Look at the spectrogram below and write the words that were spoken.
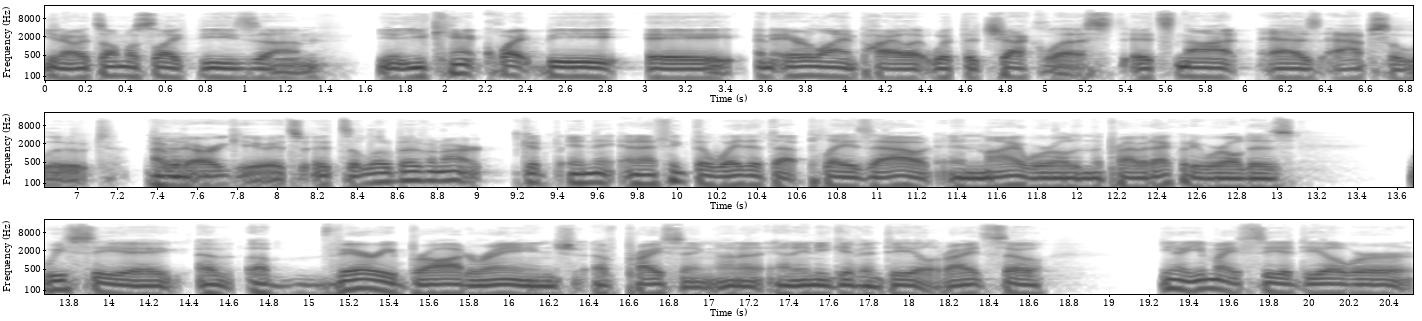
you know it's almost like these um, you know, you can't quite be a an airline pilot with the checklist. It's not as absolute. I would argue it's it's a little bit of an art. good and, and i think the way that that plays out in my world in the private equity world is we see a, a, a very broad range of pricing on, a, on any given deal right so you know you might see a deal where a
